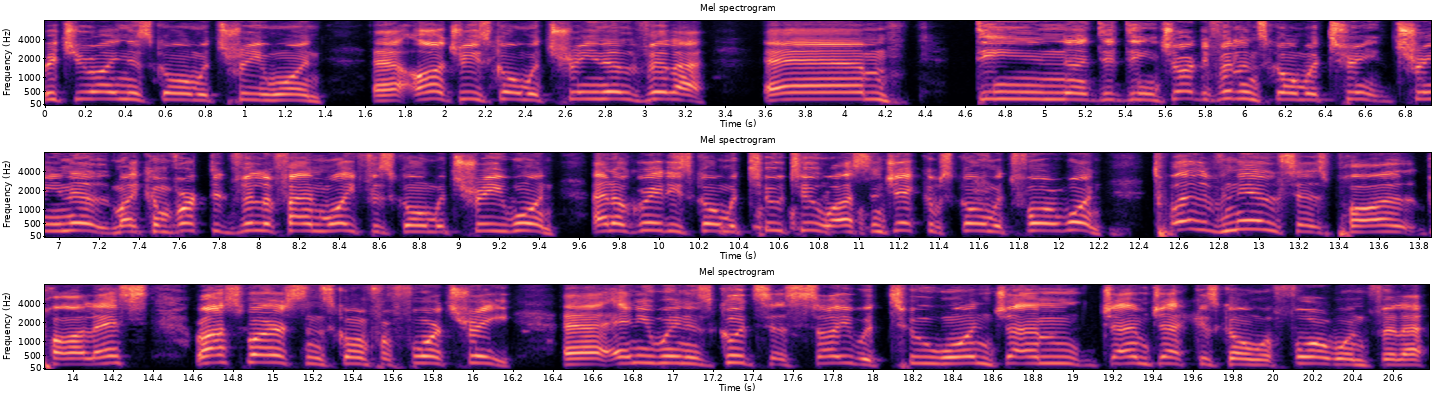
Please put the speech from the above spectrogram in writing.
Richie Ryan is going with 3 1. Uh, Audrey's going with 3 0 Villa. Um, Dean, uh, Dean Jordy Villan's going with 3 0. My converted Villa fan wife is going with 3 1. Anna O'Grady's going with 2 2. Austin Jacobs going with 4 1. 12 0, says Paul Paul S. Ross Morrison's going for 4 3. Uh, any win is good, says Sai with 2 1. Jam, Jam Jack is going with 4 1 Villa.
